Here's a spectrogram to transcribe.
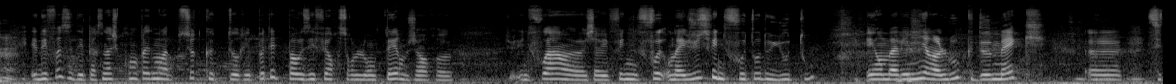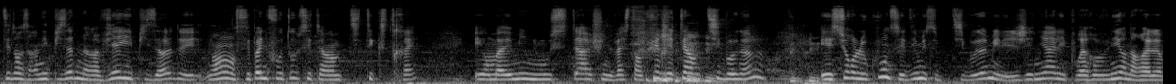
et des fois, c'est des personnages complètement absurdes que tu aurais peut-être pas osé faire sur le long terme. Genre, euh, une fois, euh, j'avais fait une photo, on avait juste fait une photo de YouTube et on m'avait mis un look de mec. euh, c'était dans un épisode, mais un vieil épisode. Et non, c'est pas une photo, c'était un petit extrait. Et on m'avait mis une moustache, une veste en cuir. J'étais un petit bonhomme. Et sur le coup, on s'est dit, mais ce petit bonhomme, il est génial. Il pourrait revenir. On aurait,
